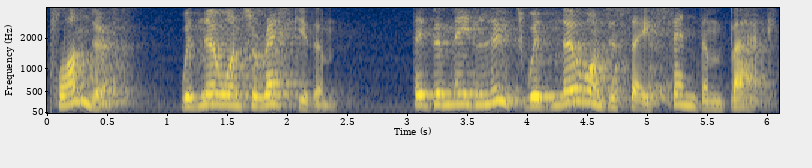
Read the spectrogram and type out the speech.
plunder with no one to rescue them. They've been made loot with no one to say, send them back.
